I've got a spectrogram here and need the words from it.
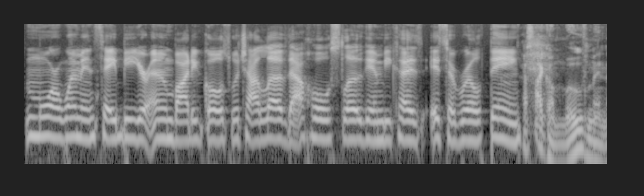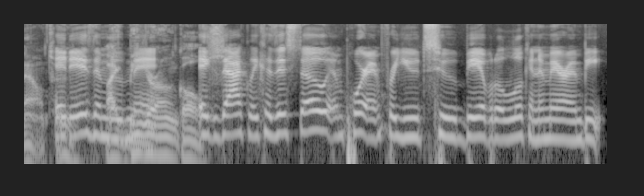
more women say be your own body goals, which I love that whole slogan because it's a real thing. That's like a movement now too. It is a like, movement. Be your own goals. Exactly, because it's so important for you to be able to look in the mirror and be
